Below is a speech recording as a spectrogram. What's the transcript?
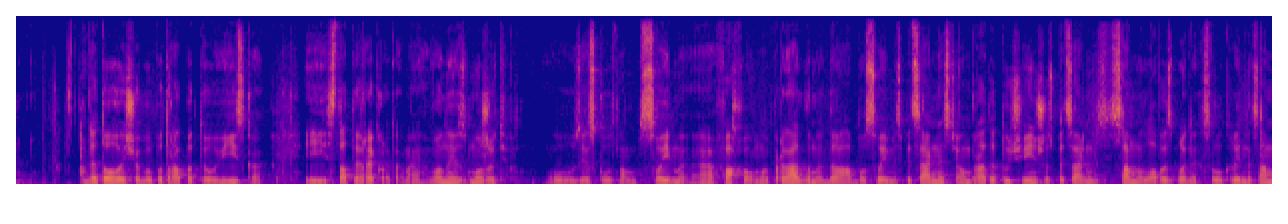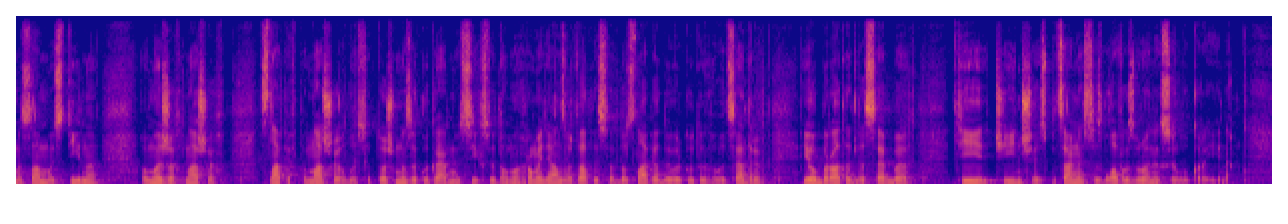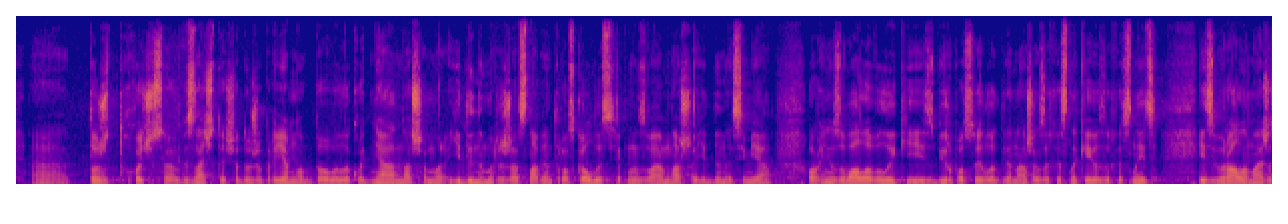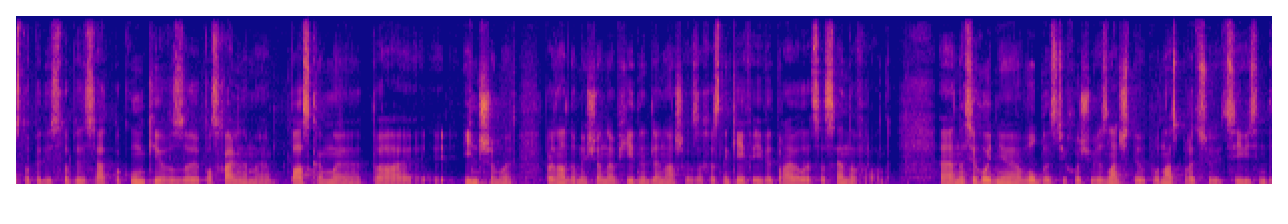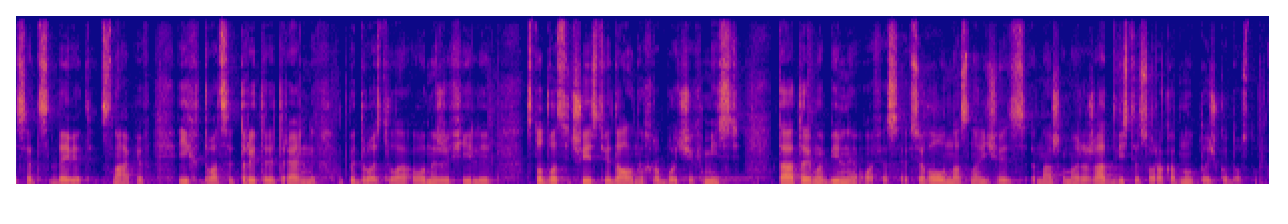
Для того, щоб потрапити у війська і стати рекрутами, вони зможуть у зв'язку з своїми е, фаховими принадами да, або своїми спеціальностями брати ту чи іншу спеціальність саме в лавах Збройних сил України, саме самостійно в межах наших ЦНАПів по нашій області. Тож ми закликаємо всіх свідомих громадян звертатися до ЦНАПів, до рекрутингових центрів і обирати для себе ті чи інші спеціальності з лавах Збройних сил України. Е, Тож хочеться відзначити, що дуже приємно до Великого дня наша єдина мережа ЦНАП Дніпровської області, як ми називаємо наша єдина сім'я, організувала великий збір посилок для наших захисників і захисниць і збирала майже 150 150 пакунків з пасхальними пасками та іншими принадами, що необхідні для наших захисників, і відправили це все на фронт. Е, На сьогодні в області хочу відзначити, у нас працюють ці 89 ЦНАПів, їх 23 територіальних підрозділа, вони ж філії, 126 віддалених робочих місць та 3 мобільні офіси. Всього у нас налічується наша мережа 241 точку доступу.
